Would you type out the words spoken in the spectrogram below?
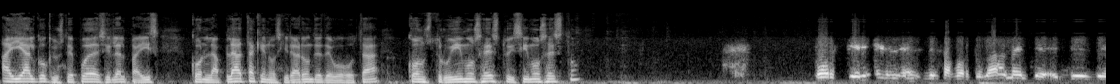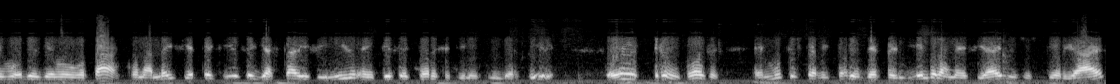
¿Hay algo que usted pueda decirle al país con la plata que nos giraron desde Bogotá? ¿Construimos esto? ¿Hicimos esto? Porque el- el- desafortunadamente desde, desde Bogotá, con la ley 715, ya está definido en qué sectores se tienen que invertir. Eh, Entonces, en muchos territorios, dependiendo de las necesidades y sus prioridades,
